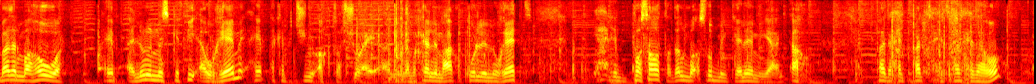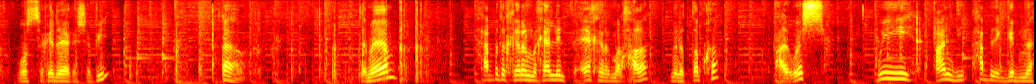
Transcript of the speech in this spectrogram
بدل ما هو هيبقى لون النسكافيه أو غامق هيبقى كابتشينو أكتر شوية. يعني أنا بتكلم معاكم كل اللغات. يعني ببساطة ده المقصود من كلامي يعني. أهو. فتحت فتحت فتحت أهو. بص كده يا شفيق أهو. تمام؟ حبة الخيار المخلل في آخر مرحلة من الطبخة على الوش. وعندي حبة الجبنة.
